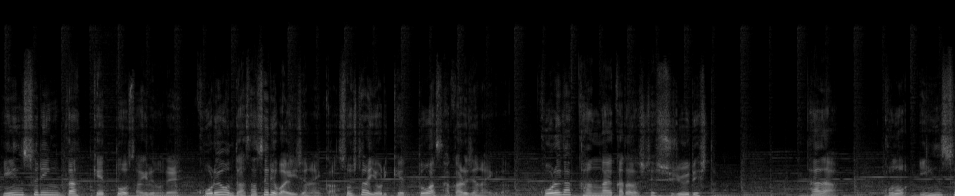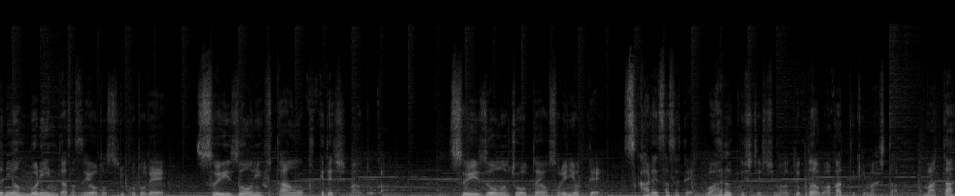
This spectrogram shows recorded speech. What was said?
インスリンが血糖を下げるので、これを出させればいいじゃないか。そしたらより血糖は下がるじゃないか。これが考え方として主流でした。ただ、このインスリンを無理に出させようとすることで、膵臓に負担をかけてしまうとか、膵臓の状態をそれによって疲れさせて悪くしてしまうということが分かってきました。また、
